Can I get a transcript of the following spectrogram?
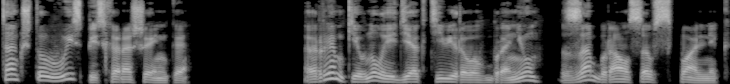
так что выспись хорошенько. Рэм кивнул и, деактивировав броню, забрался в спальник.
